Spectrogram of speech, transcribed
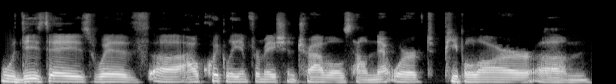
with these days with uh, how quickly information travels, how networked people are. Um,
